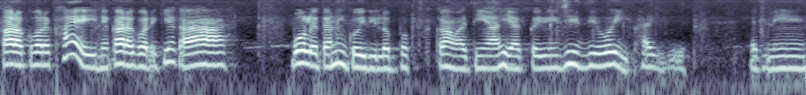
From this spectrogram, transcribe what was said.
કારાકવારે ખાય ને કારકવારે કહે કે, આ, બોલે તો નહીં કોઈ દી લગભગ. કાંવા ત્યાં હિયાક કરી, જી દી હોય ખાઈ ગઈ. એટલે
